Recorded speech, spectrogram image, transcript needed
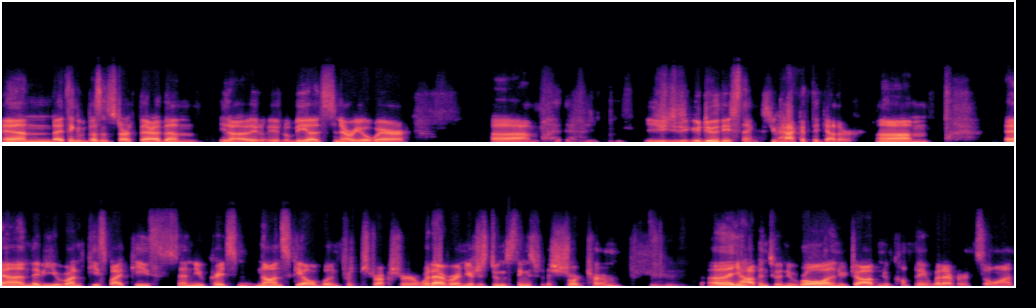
And I think if it doesn't start there, then you know it, will be a scenario where um, you, you do these things, you hack it together. Um, and maybe you run piece by piece and you create some non-scalable infrastructure or whatever and you're just doing things for the short term mm-hmm. and then you hop into a new role a new job a new company whatever and so on.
